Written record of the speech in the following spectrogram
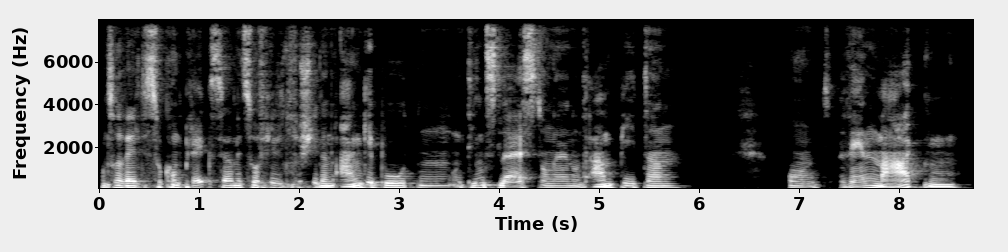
unsere Welt ist so komplex, ja, mit so vielen verschiedenen Angeboten und Dienstleistungen und Anbietern. Und wenn Marken,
